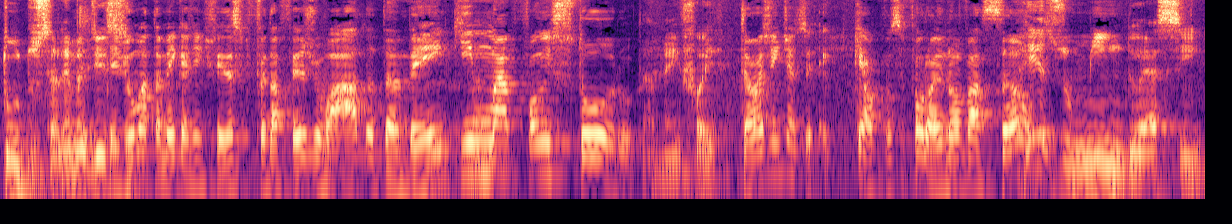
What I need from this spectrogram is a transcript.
tudo, você lembra disso? Teve uma também que a gente fez, acho que foi da feijoada também, que uma, foi um estouro. Também foi. Então a gente, que é o que você falou, a inovação. Resumindo, é assim:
